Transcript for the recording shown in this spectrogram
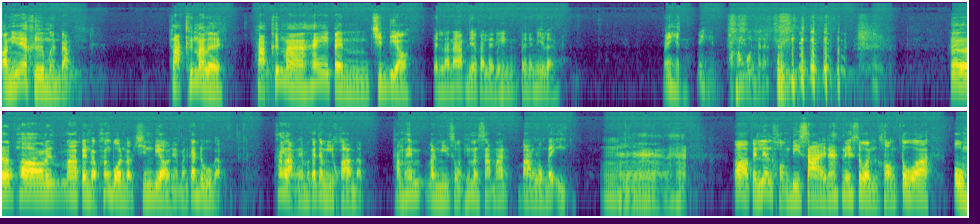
ตอนนี้เนี่ยคือเหมือนแบบผลักขึ้นมาเลย ผลักขึ้นมาให้เป็นชิ้นเดียว เป็นระนาบเดียวกันเลย เป็นนี่ เป็นอันนี่เลย ไม่เห็น ไม่เห็นเอาข้างบนก็ได้ คือพอมันมาเป็นแบบข้างบนแบบชิ้นเดียวเนี่ยมันก็ดูแบบข้างหลังเนี่ยมันก็จะมีความแบบทำให้มันมีส่วนที่มันสามารถบางลงได้อีก อืม อ่านะฮะก็เป็นเรื่องของดีไซน์นะในส่วนของตัวปุ่ม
